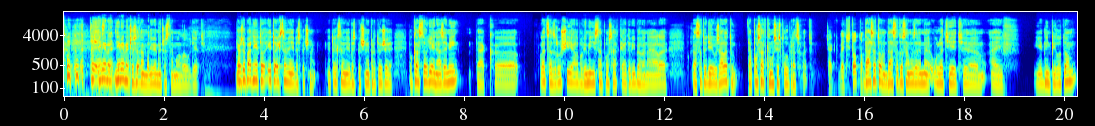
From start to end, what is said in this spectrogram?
Nevieme, nevieme, čo sa tam, nevieme, čo sa tam mohlo udiať. Každopádne je to, je to extrémne nebezpečné. Je to extrémne nebezpečné, pretože pokiaľ sa udeje na Zemi, tak uh, let sa zruší alebo vymení sa posádka, je to vybavené, ale pokiaľ sa to deje už za letu, tá posádka musí spolupracovať. Čak veď toto. Dá sa to, dá sa to samozrejme uletieť e, aj v- jedným pilotom.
